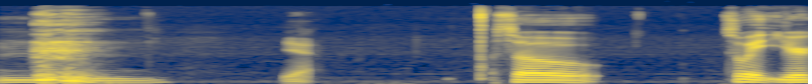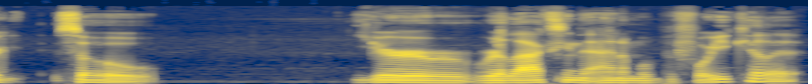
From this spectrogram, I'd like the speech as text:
Mm. So, so wait, you're so you're relaxing the animal before you kill it,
